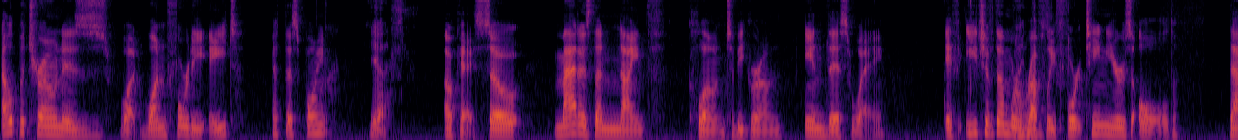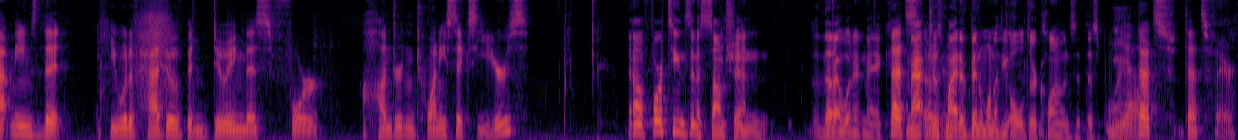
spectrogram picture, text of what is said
El Patron is what 148 at this point. Yes. Okay, so Matt is the ninth clone to be grown in this way. If each of them were roughly 14 years old, that means that he would have had to have been doing this for 126 years. no, 14's an assumption that I wouldn't make. That's- Matt just okay. might have been one of the older clones at this point. Yeah. That's that's fair.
